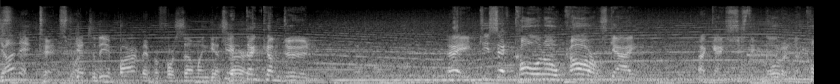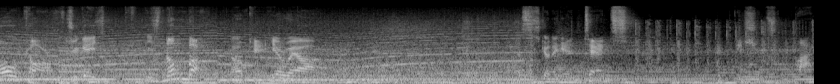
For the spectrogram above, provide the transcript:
Done it! Tense Get to the apartment before someone gets What do you hurt. think I'm doing? Hey, you said calling all cars, guy. That guy's just ignoring the call car. Did you get his, his number? Okay, here we are. This gonna get intense. Bishop's back.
